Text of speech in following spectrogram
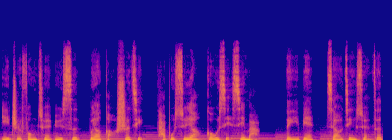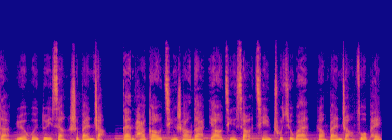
一直奉劝玉思不要搞事情，他不需要狗血戏码。另一边，小静选择的约会对象是班长，但他高情商的邀请小庆出去玩，让班长作陪。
